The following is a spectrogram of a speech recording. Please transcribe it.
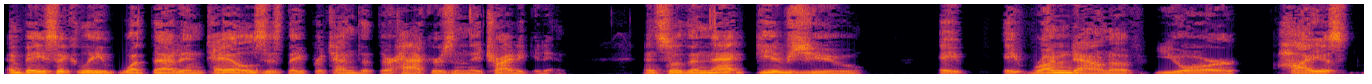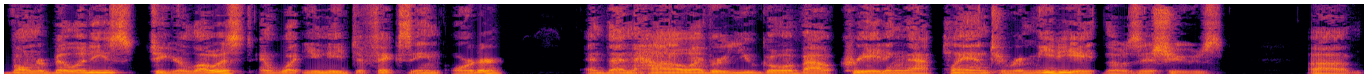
And basically what that entails is they pretend that they're hackers and they try to get in. And so then that gives you a, a rundown of your highest vulnerabilities to your lowest and what you need to fix in order. And then however you go about creating that plan to remediate those issues um,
